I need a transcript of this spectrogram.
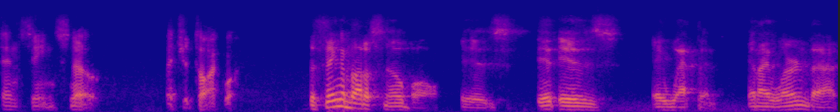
and seen snow at Chautauqua. The thing about a snowball is it is a weapon, and I learned that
